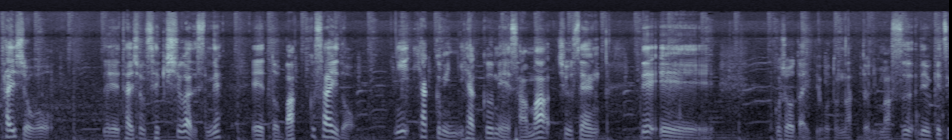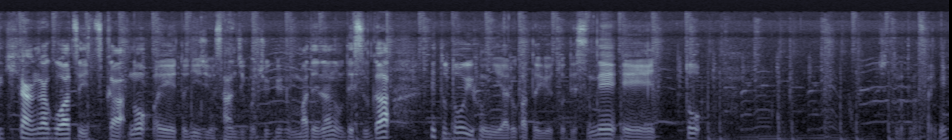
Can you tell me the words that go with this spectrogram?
対象を、えー対象の席種がですね、えー、っと、バックサイドに100組200名様抽選で、えーご招待ということになっております。で、受付期間が5月5日の、えー、と23時59分までなのですが、えっと、どういうふうにやるかというとですね、えーっと、ちょっと待ってくださいね。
